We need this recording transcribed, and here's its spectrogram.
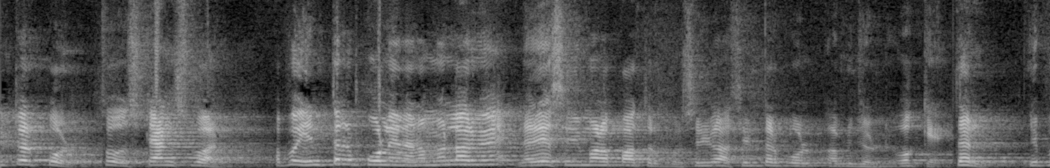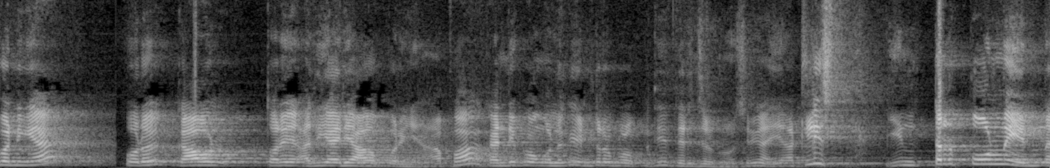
இன்டர்போல் ஸோ ஸ்டாண்ட்ஸ் ஃபார் அப்போ இன்டர்போல் என்ன? நம்ம எல்லாருமே நிறைய சினிமாவில் பார்த்துருப்போம். சரிங்களா? இன்டர்போல் அப்படின்னு சொல்லிட்டு. ஓகே தென் இப்போ நீங்கள் ஒரு காவல்துறை அதிகாரி ஆக போகிறீங்க அப்போ கண்டிப்பாக உங்களுக்கு இன்டர்போல் பற்றி தெரிஞ்சிருக்கணும் சரிங்களா? அட்லீஸ்ட் இன்டர்போல்னு என்ன?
